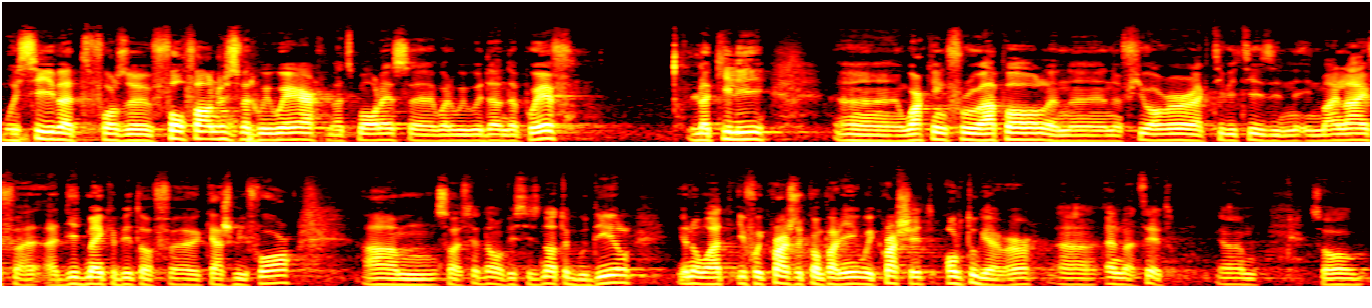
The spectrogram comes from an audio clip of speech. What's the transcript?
we see that for the four founders that we were, that's more or less what we would end up with. Luckily, Uh, working through Apple uh, and a few other activities in my life, I did make a bit of uh, cash before. Um, so I said, no, this is not a good deal. You know what? If we crash the company, we crash it altogether. And that's it. Um, so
